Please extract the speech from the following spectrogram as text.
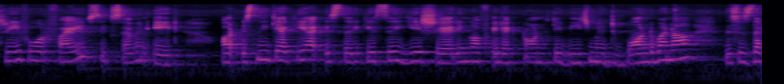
three four five six seven eight और इसने क्या किया? इस तरीके से ये शेयरिंग ऑफ़ इलेक्ट्रॉन के बीच में बॉन्ड बना this is the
